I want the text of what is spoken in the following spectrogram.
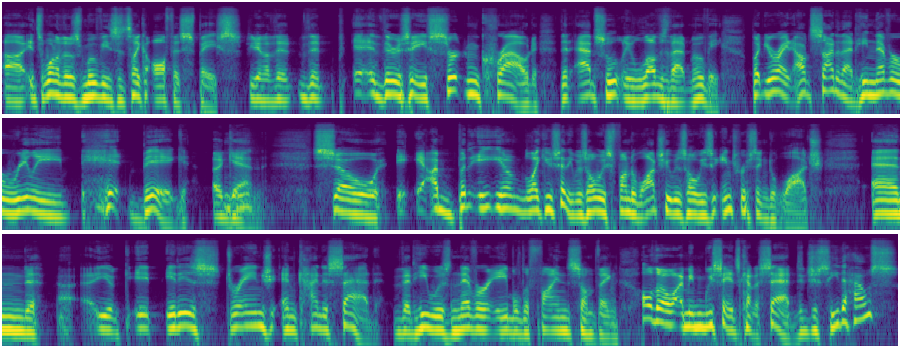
Uh, it's one of those movies. It's like Office Space. You know that that uh, there's a certain crowd that absolutely loves that movie. But you're right. Outside of that, he never really hit big again. So, I- I, but you know, like you said, he was always fun to watch. He was always interesting to watch, and uh, you know, it it is strange and kind of sad that he was never able to find something. Although, I mean, we say it's kind of sad. Did you see the house?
